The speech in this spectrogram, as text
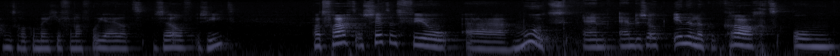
hangt er ook een beetje vanaf hoe jij dat zelf ziet. Maar het vraagt ontzettend veel uh, moed en, en dus ook innerlijke kracht om,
